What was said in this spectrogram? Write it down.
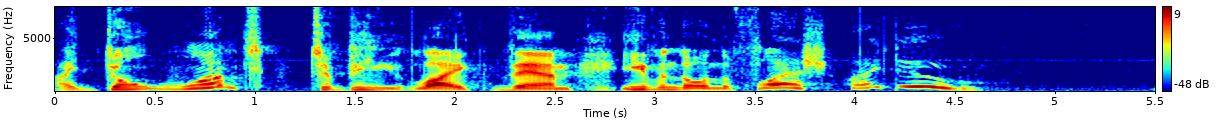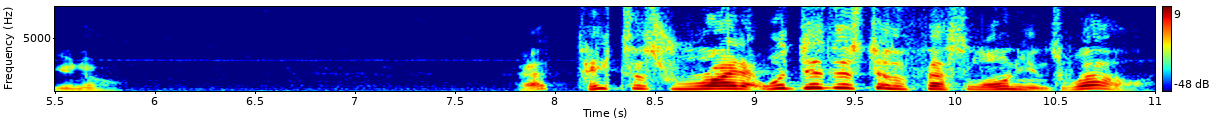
I don't want to be like them, even though in the flesh I do, you know. That takes us right at what did this to the Thessalonians well.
